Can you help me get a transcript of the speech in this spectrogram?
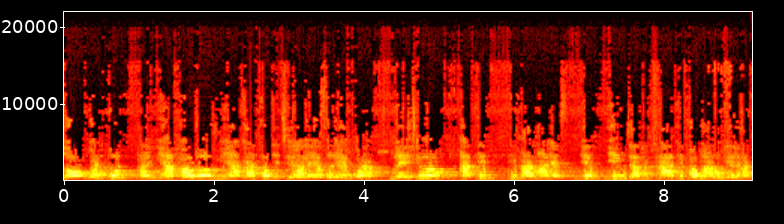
สองวันพุธอะไรเงี้ยเขาเริ่มมีอาการเข้าติดเชื้อแล้ว แสดงว่าในช่วงอาทิตย์ที่ผ่านมาเนี่ยยิ่งยิ่งจันทร์อังคารที่เขามาโรงเรียนเลยค่ะ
